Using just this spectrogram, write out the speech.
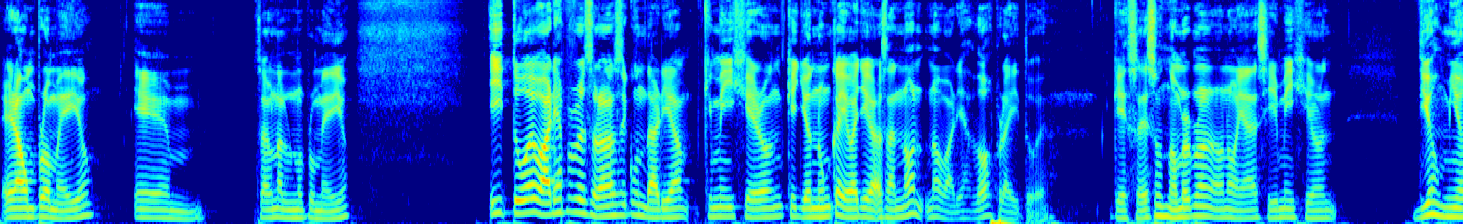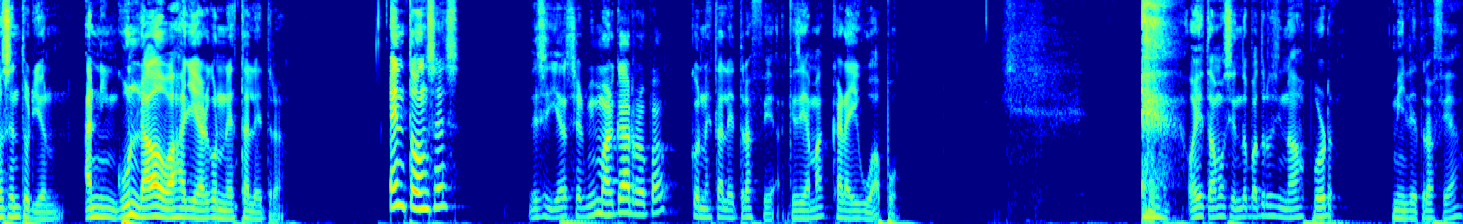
Era un promedio. Em, o sea, un alumno promedio. Y tuve varias profesoras en la secundaria que me dijeron que yo nunca iba a llegar. O sea, no, no varias, dos por ahí tuve. Que sé esos nombres, pero no, no voy a decir. Me dijeron, Dios mío, Centurión, a ningún lado vas a llegar con esta letra. Entonces, decidí hacer mi marca de ropa con esta letra fea, que se llama Caray Guapo. Hoy estamos siendo patrocinados por mi letra fea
